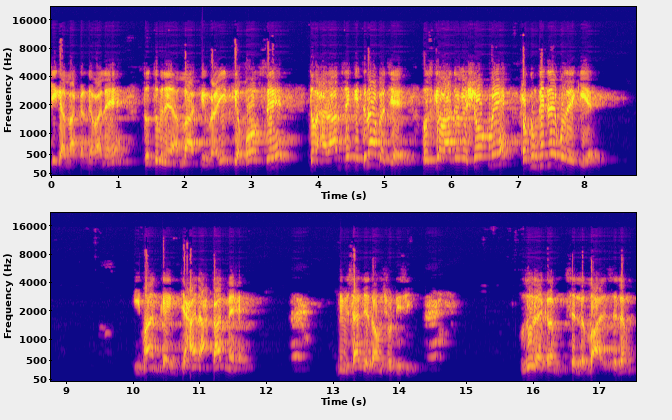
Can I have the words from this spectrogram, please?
ٹھیک ہے، اللہ کرنے والے ہیں، تو تم نے اللہ کے وعید کے خوف سے تم حرام سے کتنا بچے اس کے بعد کے شوق میں حکم کتنے پورے کیے؟ ایمان کا امتحان احکام میں ہے۔ میں مثال دیتا ہوں چھوٹی سی۔ حضور اکرم صلی اللہ علیہ وسلم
